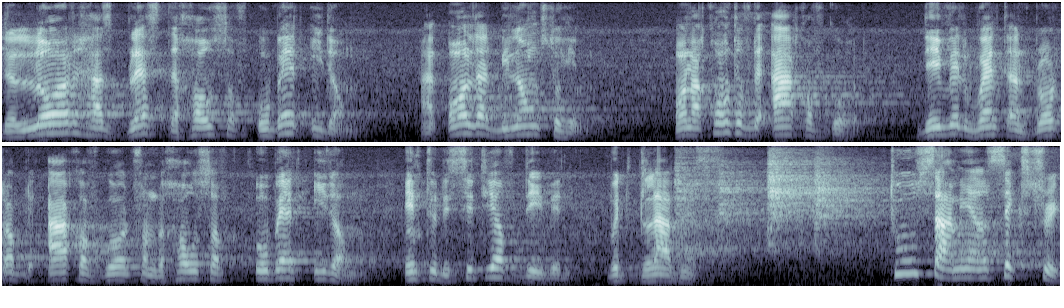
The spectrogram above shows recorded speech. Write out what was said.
The Lord has blessed the house of Obed Edom and all that belongs to him on account of the ark of God. David went and brought up the ark of God from the house of Obed Edom into the city of David with gladness. 2 Samuel 6 3.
